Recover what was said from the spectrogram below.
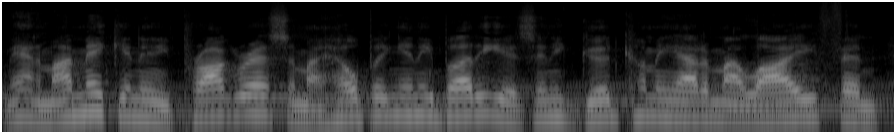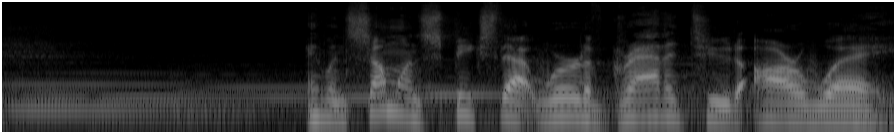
man, am I making any progress? Am I helping anybody? Is any good coming out of my life? And, and when someone speaks that word of gratitude our way,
